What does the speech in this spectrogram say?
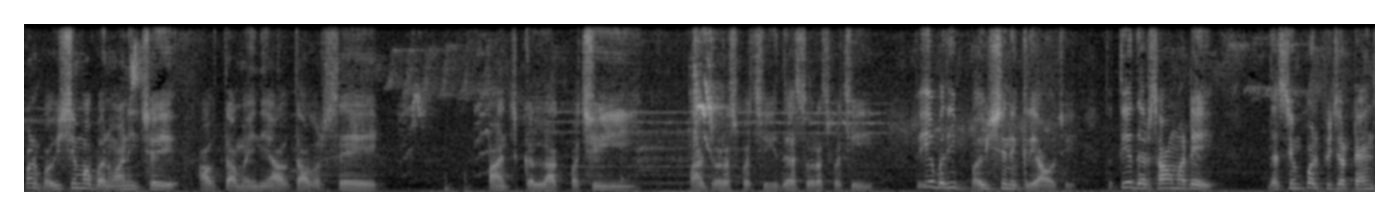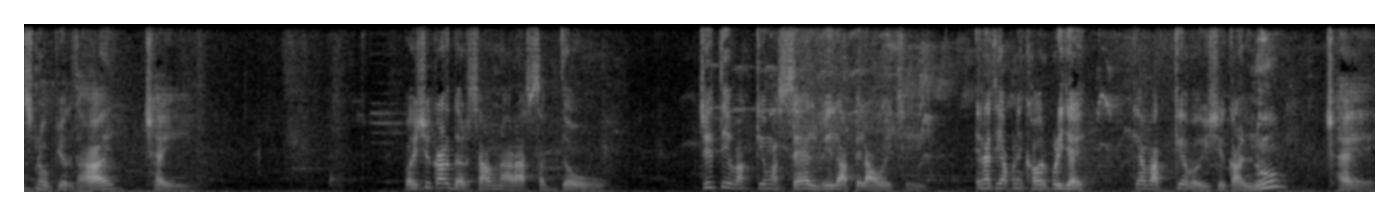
પણ ભવિષ્યમાં બનવાની છે આવતા મહિને, આવતા વર્ષે, પાંચ કલાક પછી, પાંચ વર્ષ પછી, દસ વર્ષ પછી, તો એ બધી ભવિષ્યની ક્રિયાઓ છે. તો તે દર્શાવવા માટે ધ સિમ્પલ ફ્યુચર ટેન્સનો ઉપયોગ થાય છે. ભવિષ્યકાળ દર્શાવનારા શબ્દો, જે તે વાક્યમાં સેલ, વિલ આપેલા હોય છે. એનાથી આપણે ખબર પડી જાય કે આ વાક્ય ભવિષ્યકાળનું છે.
